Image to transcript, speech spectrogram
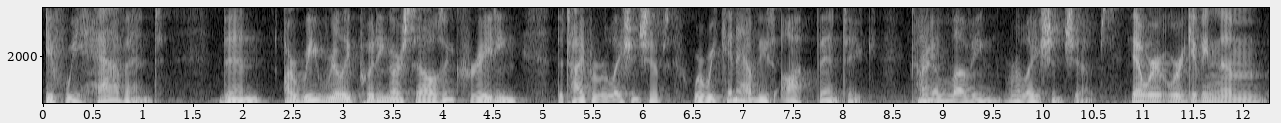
If we haven't, then are we really putting ourselves and creating the type of relationships where we can have these authentic, kind right. of loving relationships. Yeah, we're, we're giving them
